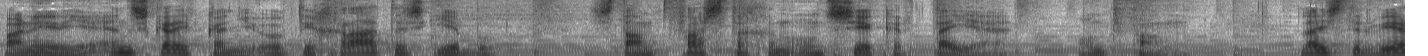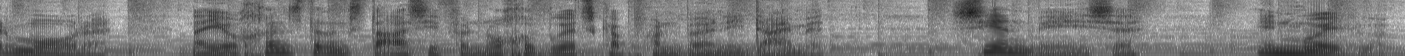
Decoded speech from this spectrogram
Wanneer jy inskryf, kan jy ook die gratis e-boek Standvastig in onseker tye ontvang. Luister weer môre na jou gunstelingstasie vir nog 'n boodskap van Bernie Diamond. Seënwense en mooi loop.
